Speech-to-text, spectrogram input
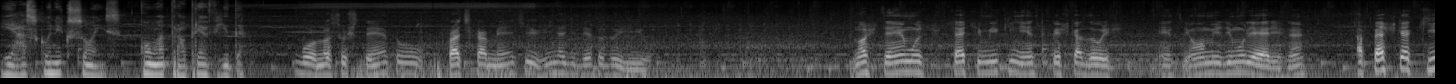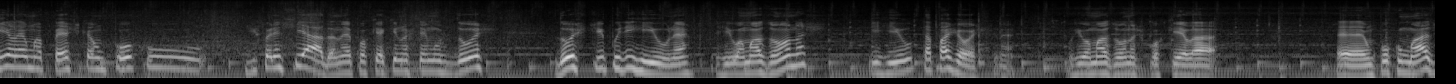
e as conexões com a própria vida. Bom, meu sustento praticamente vinha de dentro do rio. Nós temos 7.500 pescadores, entre homens e mulheres, né? A pesca aqui é uma pesca um pouco diferenciada, né? Porque aqui nós temos dois, dois tipos de rio, né? Rio Amazonas e Rio Tapajós, né? O Rio Amazonas porque ela é um pouco mais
